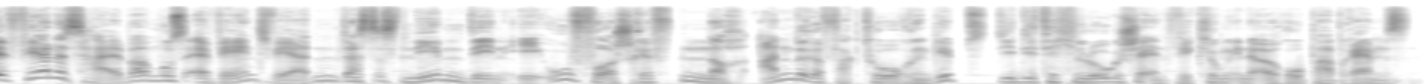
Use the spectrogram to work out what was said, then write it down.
Der Fairness halber muss erwähnt werden, dass es neben den EU-Vorschriften noch andere Faktoren gibt, die die technologische Entwicklung in Europa bremsen.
